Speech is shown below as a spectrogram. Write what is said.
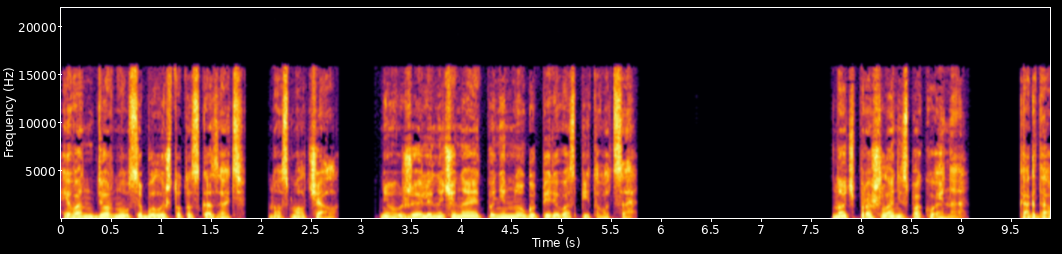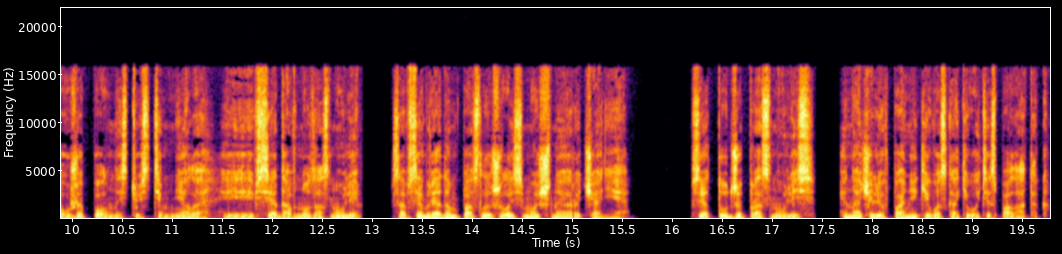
Иван дернулся было что-то сказать, но смолчал. Неужели начинает понемногу перевоспитываться? Ночь прошла неспокойно. Когда уже полностью стемнело и все давно заснули, совсем рядом послышалось мощное рычание. Все тут же проснулись и начали в панике выскакивать из палаток.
